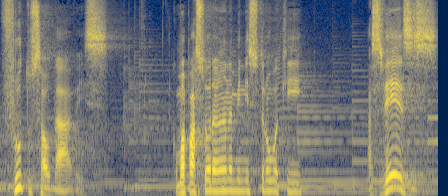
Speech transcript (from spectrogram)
frutos saudáveis. Como a pastora Ana ministrou aqui, às vezes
